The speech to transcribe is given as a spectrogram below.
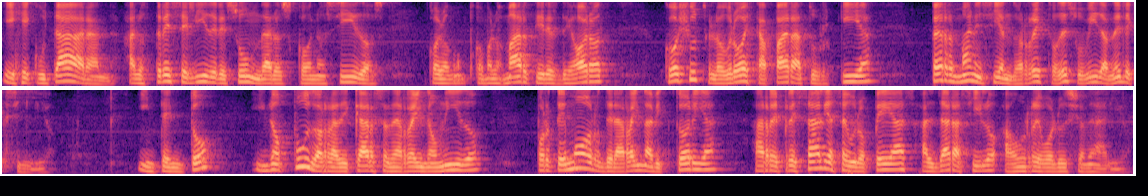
ejecutaran a los trece líderes húngaros conocidos como, los mártires de Orod, Kossuth logró escapar a Turquía, permaneciendo el resto de su vida en el exilio. Intentó y no pudo radicarse en el Reino Unido por temor de la reina Victoria a represalias europeas al dar asilo a un revolucionario.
